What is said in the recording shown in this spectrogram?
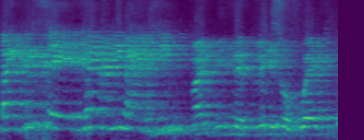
Vakriste kanani vazhi might be in a place of work,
